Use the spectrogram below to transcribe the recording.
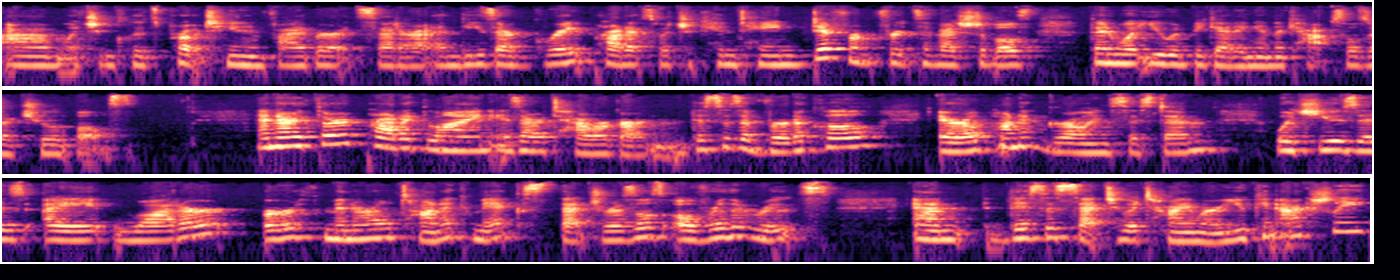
um, which includes protein and fiber, etc. And these are great products which contain different fruits and vegetables than what you would be getting in the capsules or chewables. And our third product line is our Tower Garden. This is a vertical aeroponic growing system which uses a water earth mineral tonic mix that drizzles over the roots and this is set to a timer. You can actually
